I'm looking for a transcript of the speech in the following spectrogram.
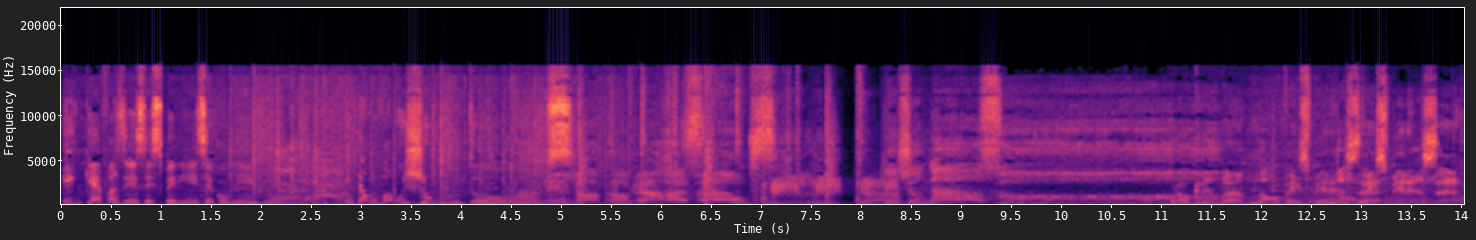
Quem quer fazer essa experiência comigo? Então vamos juntos! Na programação, se liga. Regional Sul. Programa Nova Esperança. Nova Esperança.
